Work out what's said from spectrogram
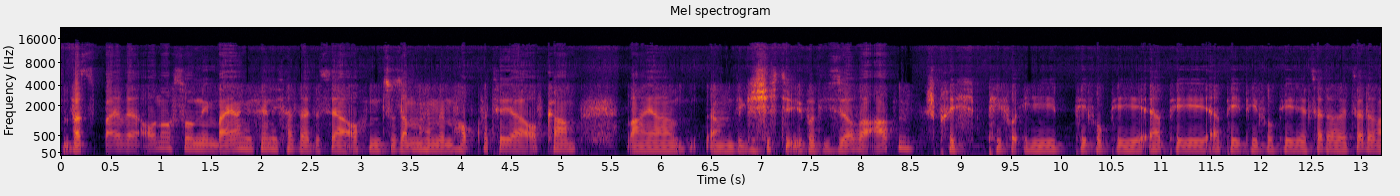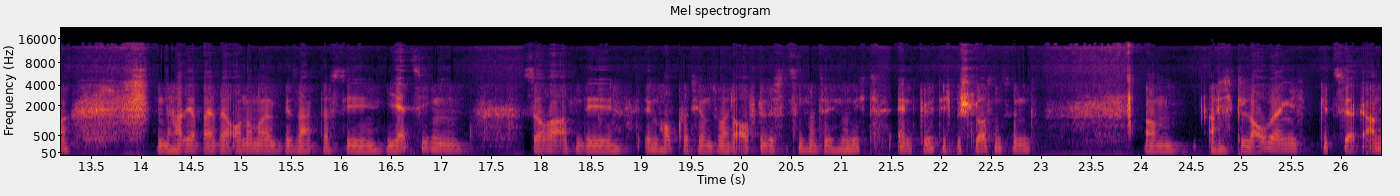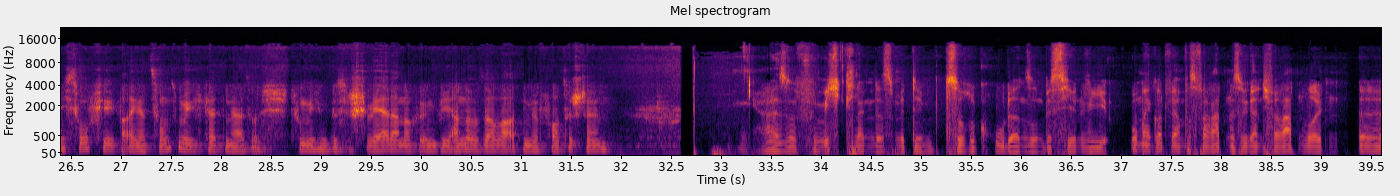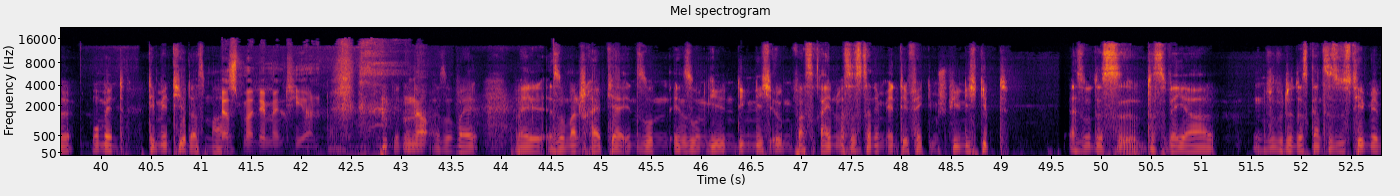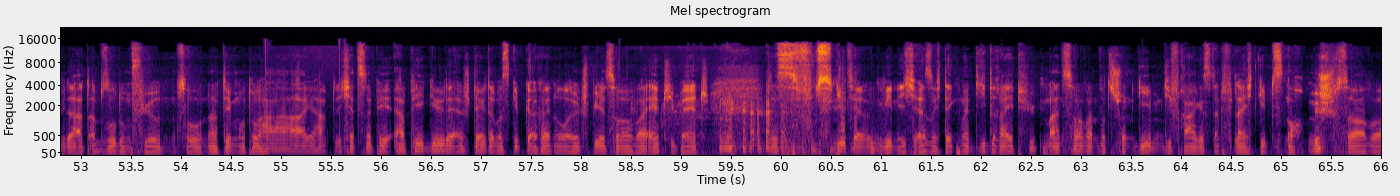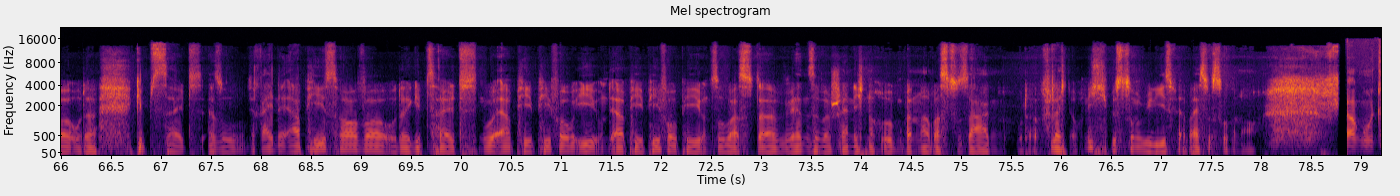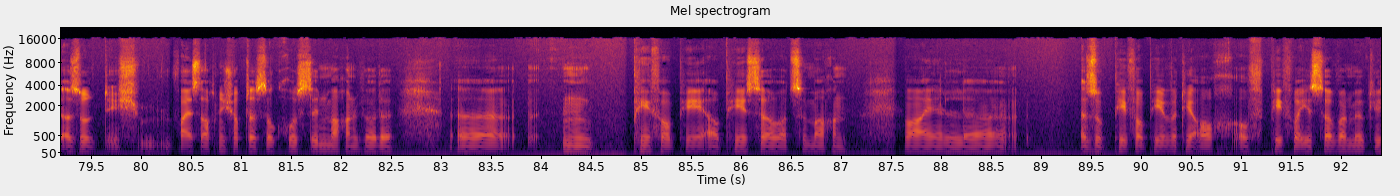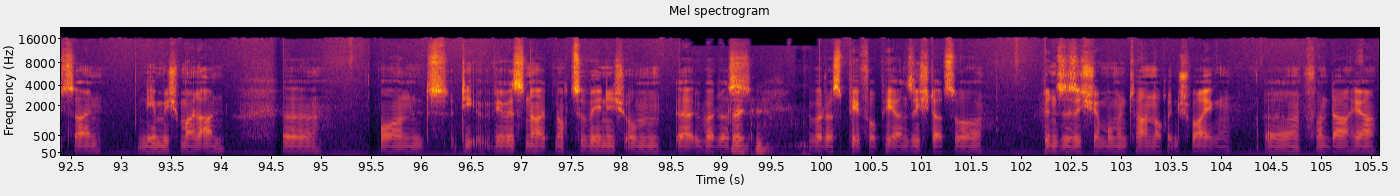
was BioWare auch noch so nebenbei angekündigt hat, weil das ja auch im Zusammenhang mit dem Hauptquartier ja aufkam, war ja ähm, die Geschichte über die Serverarten, sprich PvE, PvP, RP, RP, PvP etc. etc. Und da hat ja BioWare auch nochmal gesagt, dass die jetzigen Serverarten, die im Hauptquartier und so weiter aufgelistet sind, natürlich noch nicht endgültig beschlossen sind. Ähm, aber ich glaube, eigentlich gibt es ja gar nicht so viel Variationsmöglichkeiten mehr. Also ich tue mich ein bisschen schwer, da noch irgendwie andere Serverarten mir vorzustellen. Ja, also für mich klang das mit dem Zurückrudern so ein bisschen wie, oh mein Gott, wir haben was verraten, das wir gar nicht verraten wollten. Äh, Moment, dementier das mal. Erstmal dementieren. Genau, Ja. Also weil, weil, also man schreibt ja in so ein, in so ein Gildending nicht irgendwas rein, was es dann im Endeffekt im Spiel nicht gibt. Also das, äh, das wäre ja, würde das ganze System ja wieder ad absurdum führen. So nach dem Motto, haha, ihr habt euch jetzt eine RP-Gilde erstellt, aber es gibt gar keine Rollenspiel-Server, Edgy Badge. Das funktioniert ja irgendwie nicht. Also ich denke mal, die drei Typen an Servern wird es schon geben. Die Frage ist dann vielleicht, gibt es noch Misch-Server oder gibt es halt also reine RP-Server oder gibt es halt nur RP-PvE und RP-PvP und sowas. Da werden sie wahrscheinlich noch irgendwann mal was zu sagen. Oder vielleicht auch nicht bis zum Release, wer weiß es so genau. Ja gut, also ich weiß auch nicht, ob das so groß Sinn machen würde, äh, einen PvP-RP-Server zu machen, weil äh, also PvP wird ja auch auf PvE-Servern möglich sein, nehme ich mal an. Äh, und die, wir wissen halt noch zu wenig um äh, über das Richtig. über das PvP an sich dazu bin sie sich ja momentan noch in Schweigen. Äh, von daher,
